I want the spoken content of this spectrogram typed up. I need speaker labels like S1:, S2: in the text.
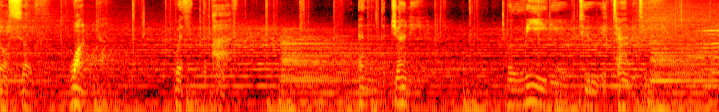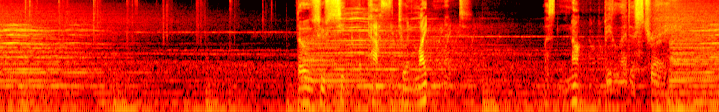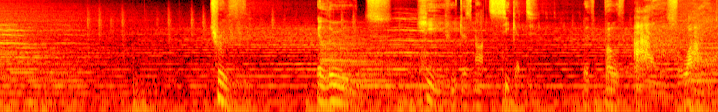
S1: Yourself one with the path and the journey will lead you to eternity. Those who seek the path to enlightenment must not be led astray. Truth eludes he who does not seek it with both eyes wide.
